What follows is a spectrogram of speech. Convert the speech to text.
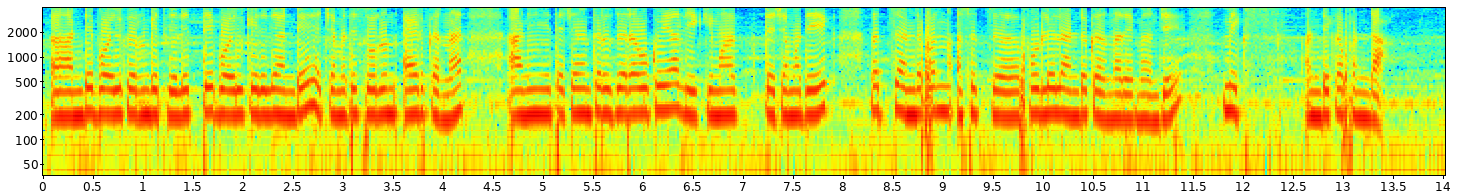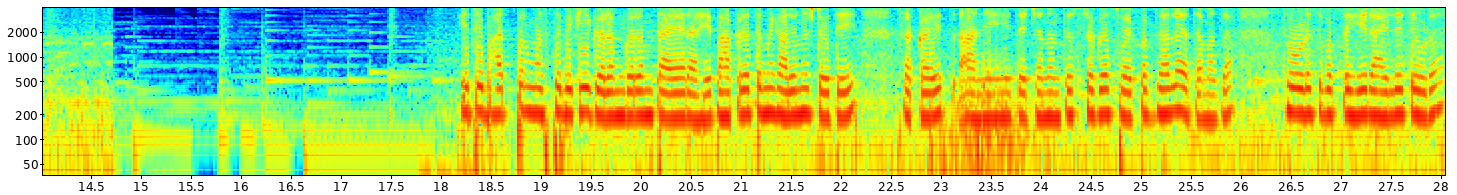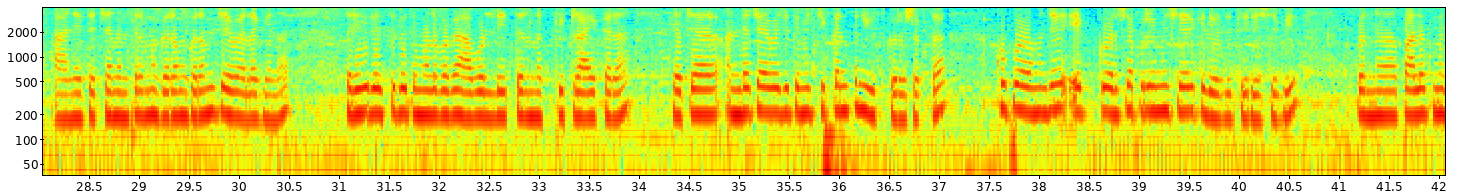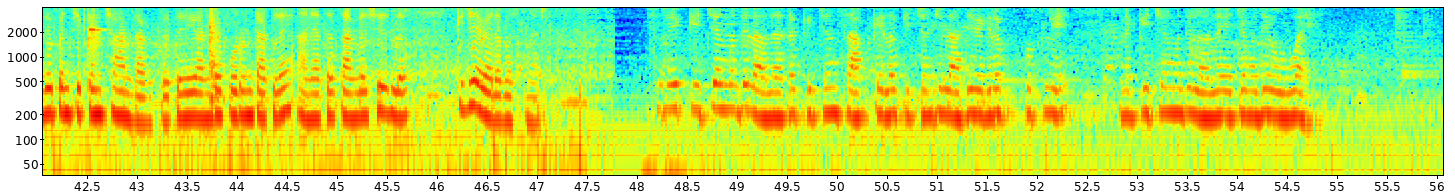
अंडे बॉईल करून घेतलेले ते बॉईल केलेले अंडे ह्याच्यामध्ये सोलून ॲड करणार. आणि त्याच्यानंतर जरा उकळी आली की मग त्याच्यामध्ये एक कच्चं अंडं पण असंच फोडलेलं अंडं करणार आहे. म्हणजे मिक्स अंडे का फंडा. इथे भात पण मस्तपैकी गरम गरम तयार आहे. भाकऱ्या तर मी घालूनच ठेवते सकाळीच आणि त्याच्यानंतर सगळं स्वयंपाक झाला आहे आता माझा. थोडंसं फक्त हे राहिलं तेवढं आणि त्याच्यानंतर मग गरम गरम जेवायला घेणार. तर ही रेसिपी तुम्हाला बघा आवडली तर नक्की ट्राय करा. ह्याच्या अंड्याच्या ऐवजी तुम्ही चिकन पण यूज करू शकता. खूप म्हणजे एक वर्षापूर्वी मी शेअर केली होती ती रेसिपी पण पालकमध्ये पण चिकन छान लागतं. तर हे अंडं फोडून टाकलं आहे आणि आता चांगलं शिजलं की जेवायला बसणार. तर हे किचनमध्ये लावलं आता किचन साफ केलं किचनची लादी वगैरे पुसली आणि किचनमध्ये लावलं याच्यामध्ये ओवा आहे.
